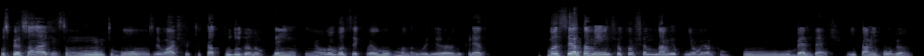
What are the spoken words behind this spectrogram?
Os personagens são muito bons, eu acho que tá tudo dando bem, assim. Eu não vou dizer que é o novo Mandaloriano, credo. Mas certamente eu tô achando, na minha opinião, melhor que o Bad Batch. E tá me empolgando.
